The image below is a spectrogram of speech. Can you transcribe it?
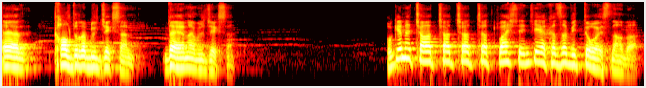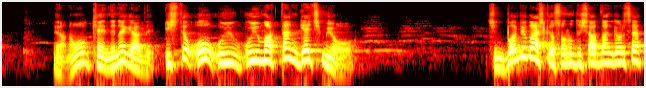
Eğer kaldırabileceksen, dayanabileceksen. O gene çat çat çat çat başlayınca yakaza bitti o esnada. Yani o kendine geldi. İşte o uyu, uyumaktan geçmiyor o. Şimdi bu bir başka onu dışarıdan görse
